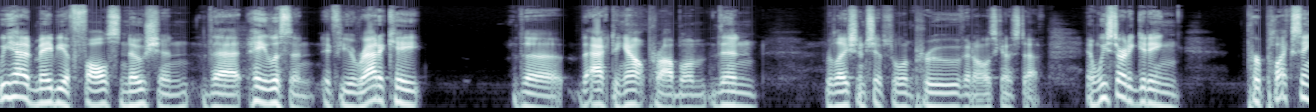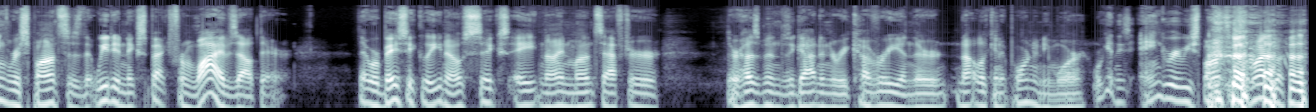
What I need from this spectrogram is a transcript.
We had maybe a false notion that hey, listen, if you eradicate the the acting out problem, then relationships will improve and all this kind of stuff. And we started getting perplexing responses that we didn't expect from wives out there that were basically, you know, six, eight, nine months after their husbands had gotten into recovery and they're not looking at porn anymore. We're getting these angry responses. going,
